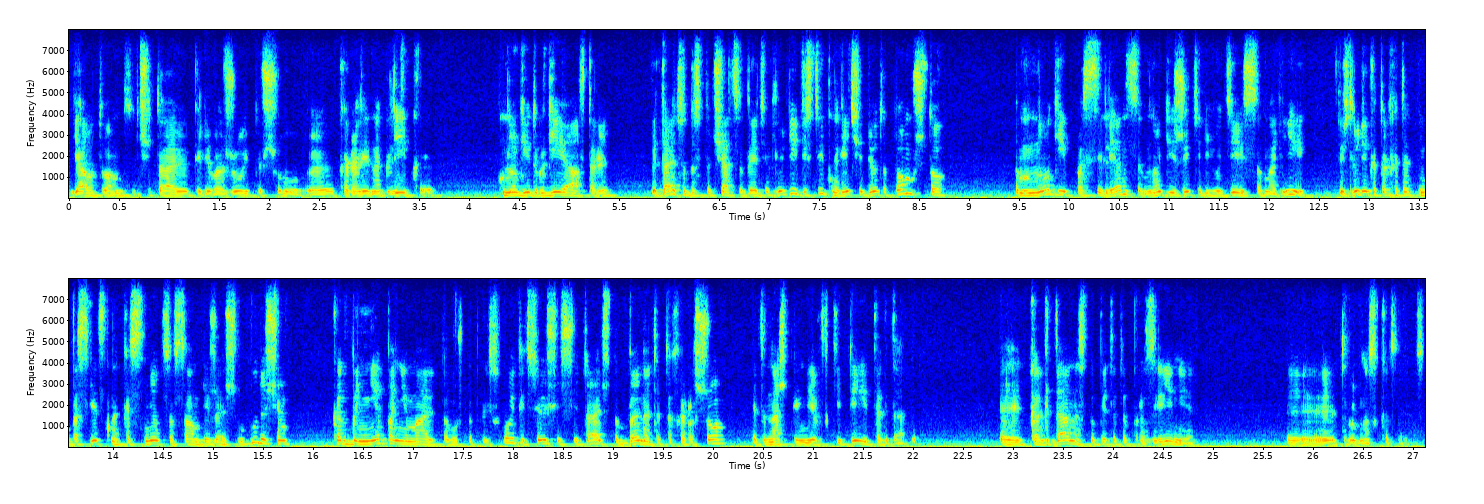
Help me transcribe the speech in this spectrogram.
я вот вам читаю, перевожу и пишу, э, Каролина Глик, э, многие другие авторы пытаются достучаться до этих людей. Действительно, речь идет о том, что многие поселенцы, многие жители Иудеи и Самарии, то есть люди, которых это непосредственно коснется в самом ближайшем будущем, как бы не понимают того, что происходит, и все еще считают, что Беннет — это хорошо, это наш премьер в Кипе и так далее. Э, когда наступит это прозрение, э, трудно сказать.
